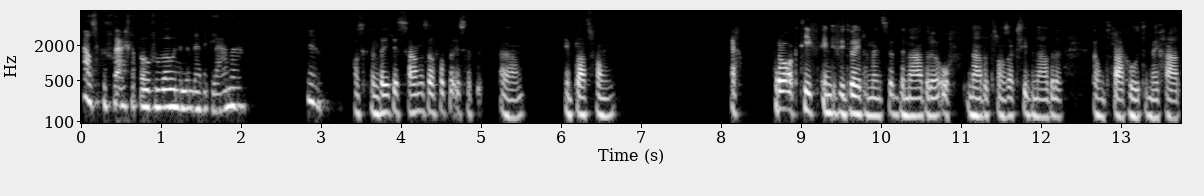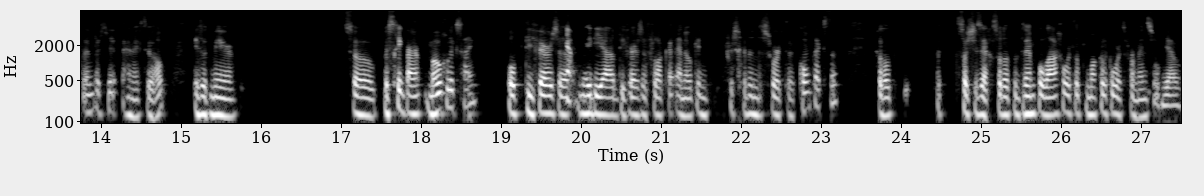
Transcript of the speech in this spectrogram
als ik een vraag heb over wonen, dan ben ik Lana. Ja. Als ik het een beetje samen zou vatten, is het uh, in plaats van echt proactief individuele mensen benaderen of na de transactie benaderen om te vragen hoe het ermee gaat en dat je hen eventueel helpt, is het meer zo beschikbaar mogelijk zijn op diverse ja. media, diverse vlakken en ook in verschillende soorten contexten, zodat zoals je zegt, zodat de drempel lager wordt, dat het makkelijker wordt voor mensen om jou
